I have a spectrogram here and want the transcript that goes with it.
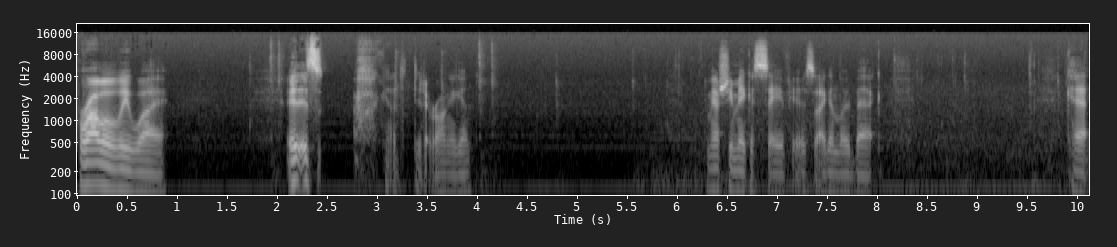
probably why. It, it's... Oh, I did it wrong again. Let me actually make a save here so I can load back. Okay.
